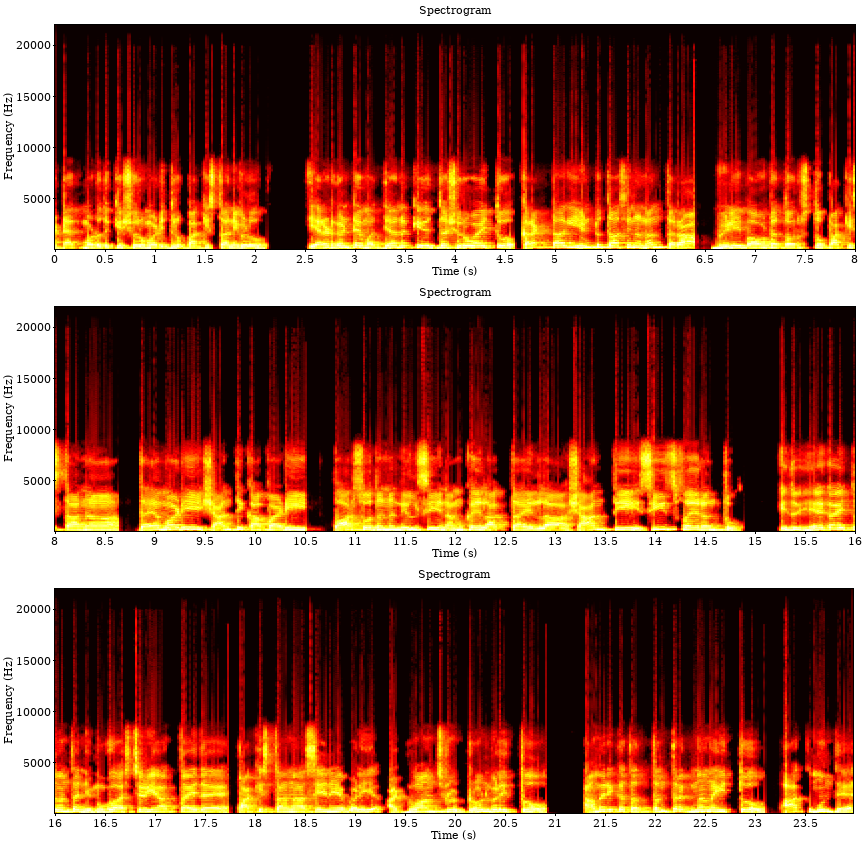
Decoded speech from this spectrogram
ಅಟ್ಯಾಕ್ ಮಾಡೋದಕ್ಕೆ ಶುರು ಮಾಡಿದ್ರು ಪಾಕಿಸ್ತಾನಿಗಳು. ಎರಡ್ ಗಂಟೆ ಮಧ್ಯಾಹ್ನಕ್ಕೆ ಯುದ್ಧ ಶುರುವಾಯಿತು. ಕರೆಕ್ಟ್ ಆಗಿ ಎಂಟು ತಾಸಿನ ನಂತರ ಬಿಳಿ ಬಾವುಟ ತೋರಿಸ್ತು ಪಾಕಿಸ್ತಾನ. ದಯಮಾಡಿ ಶಾಂತಿ ಕಾಪಾಡಿ. ಬಾರಿಸೋದನ್ನ ನಿಲ್ಸಿ, ನಮ್ ಕೈಲಿ ಆಗ್ತಾ ಇಲ್ಲ. ಶಾಂತಿ ಸೀಸ್ ಫೈರ್ ಅಂತು. ಇದು ಹೇಗಾಯ್ತು ಅಂತ ನಿಮಗೂ ಆಶ್ಚರ್ಯ ಆಗ್ತಾ ಇದೆ. ಪಾಕಿಸ್ತಾನ ಸೇನೆಯ ಬಳಿ ಅಡ್ವಾನ್ಸ್ಡ್ ಡ್ರೋನ್ಗಳಿತ್ತು ಅಮೆರಿಕದ ತಂತ್ರಜ್ಞಾನ ಇತ್ತು. ಪಾಕ್ ಮುಂದೆ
